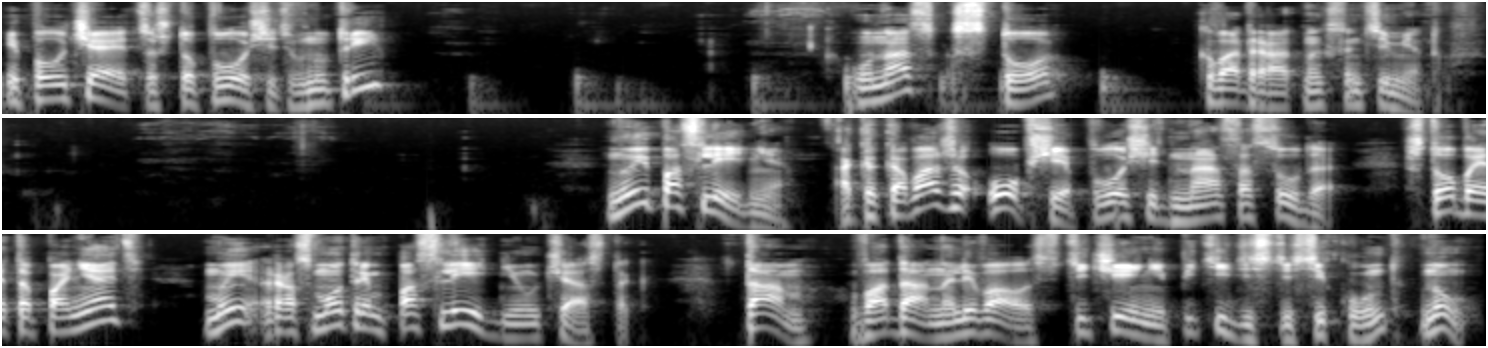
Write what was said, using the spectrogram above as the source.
И получается, что площадь внутри у нас 100 квадратных сантиметров. Ну и последнее. А какова же общая площадь дна сосуда? Чтобы это понять, мы рассмотрим последний участок. Там вода наливалась в течение 50 секунд. Ну,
